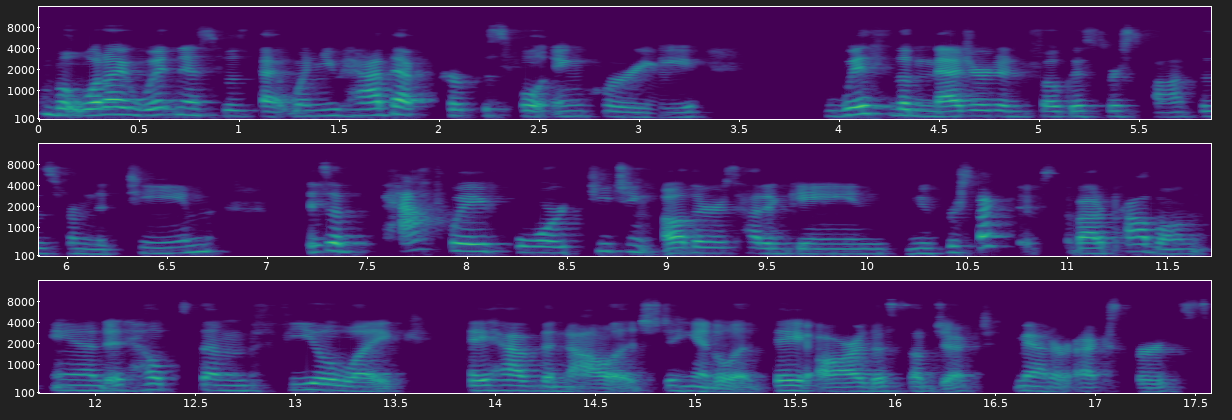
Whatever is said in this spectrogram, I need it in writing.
but what I witnessed was that when you had that purposeful inquiry with the measured and focused responses from the team, it's a pathway for teaching others how to gain new perspectives about a problem. And it helps them feel like they have the knowledge to handle it. They are the subject matter experts.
